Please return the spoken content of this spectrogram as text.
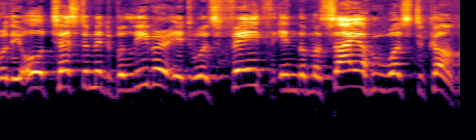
For the Old Testament believer, it was faith in the Messiah who was to come.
